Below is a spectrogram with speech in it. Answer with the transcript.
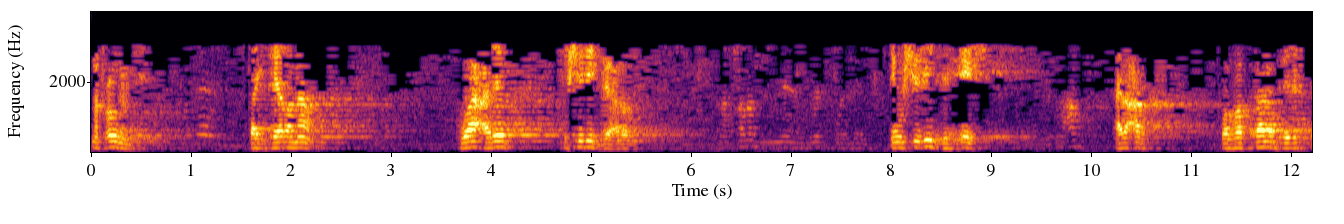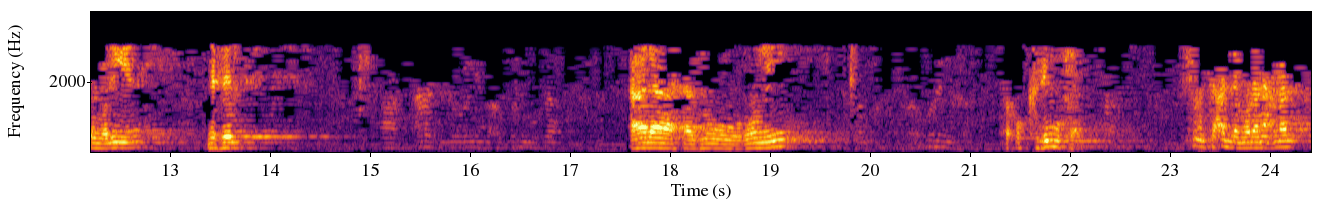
مفعول. به طيب يلا نعم واعرض وش يريد بيعرض؟ إيه وش يريد به إيش؟ العرض. وهو الطلب في الاحتمالين مثل ألا تزورني ألا فأكرمك. تزورني فأكرمك شو نتعلم ولا نعمل؟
